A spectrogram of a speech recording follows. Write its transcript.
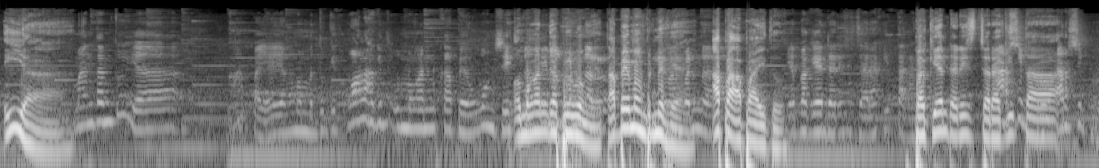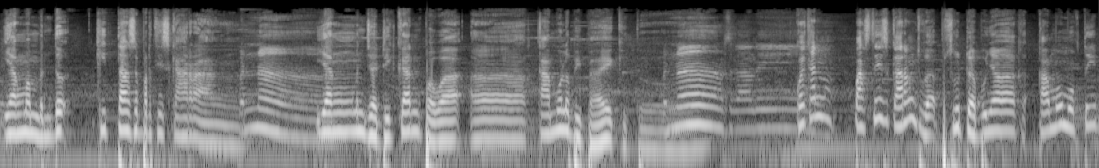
Iya. Mantan tuh ya apa ya yang membentuk kita. Walah gitu omongan KB wong sih. Omongan kabeh wong ya, tapi emang bener Emang ya. bener. Apa-apa itu? Ya bagian dari sejarah kita kan. Bagian dari sejarah Arsip, kita bro, arsip, bro. yang membentuk kita seperti sekarang. Bener. Yang menjadikan bahwa eh, kamu lebih baik gitu. Bener sekali. Kowe kan pasti sekarang juga sudah punya kamu mukti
